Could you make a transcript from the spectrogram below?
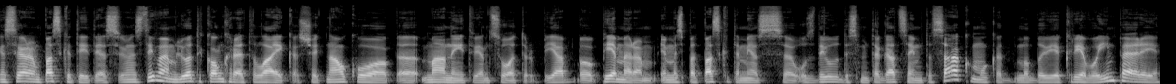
mēs varam paskatīties, jo mēs dzīvojam ļoti konkrēta laika. Šeit nav ko uh, mānīt viens otru. Ja, piemēram, ja mēs pat paskatāmies uz 20. gadsimta sākumu, kad bija Krievu impērija,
